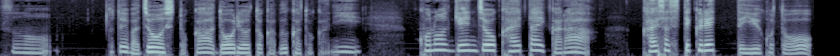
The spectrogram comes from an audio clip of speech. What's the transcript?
その例えば上司とか同僚とか部下とかにこの現状を変えたいから変えさせてくれっていうことを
